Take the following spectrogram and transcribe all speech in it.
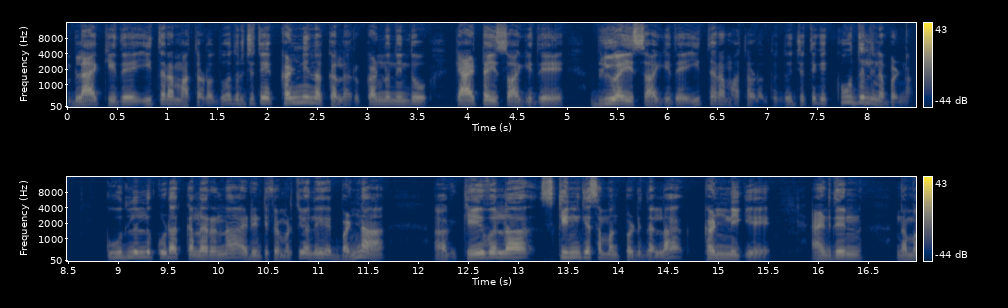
ಬ್ಲ್ಯಾಕ್ ಇದೆ, ಈ ಥರ ಮಾತಾಡೋದು. ಅದ್ರ ಜೊತೆಗೆ ಕಣ್ಣಿನ ಕಲರ್, ಕಣ್ಣು ನಿಂದು ಕ್ಯಾಟ್ ಐಸ್ ಆಗಿದೆ, ಬ್ಲೂ ಐಸ್ ಆಗಿದೆ, ಈ ಥರ ಮಾತಾಡೋವಂಥದ್ದು ಜೊತೆಗೆ ಕೂದಲಿನ ಬಣ್ಣ. ಕೂದಲಲ್ಲೂ ಕೂಡ ಕಲರನ್ನು ಐಡೆಂಟಿಫೈ ಮಾಡ್ತೀವಿ. ಅಲ್ಲಿ ಬಣ್ಣ ಕೇವಲ ಸ್ಕಿನ್ಗೆ ಸಂಬಂಧಪಟ್ಟಿದ್ದಲ್ಲ, ಕಣ್ಣಿಗೆ ಆ್ಯಂಡ್ ದೆನ್ ನಮ್ಮ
